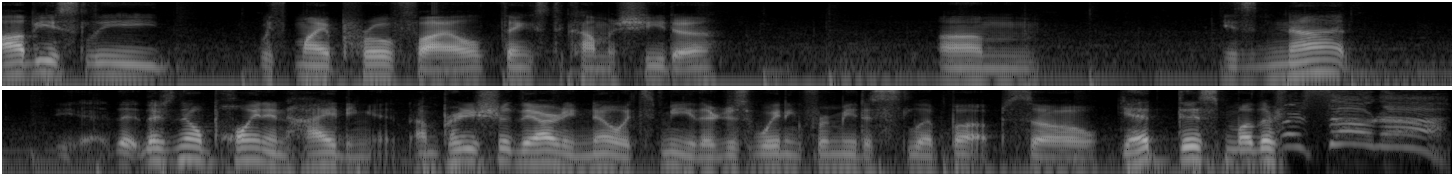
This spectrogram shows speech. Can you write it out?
Obviously, with my profile, thanks to Kamoshida, um, is not. There's no point in hiding it. I'm pretty sure they already know it's me. They're just waiting for me to slip up. So get this mother Persona!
